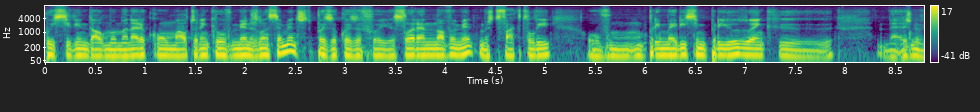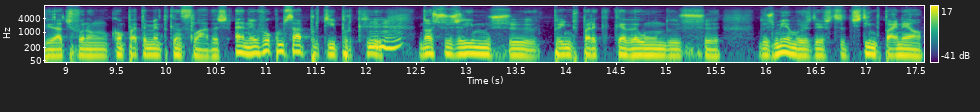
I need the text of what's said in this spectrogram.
coincidindo de alguma maneira com uma altura em que houve menos lançamentos, depois a coisa foi acelerando novamente, mas de facto ali houve um, um primeiríssimo período em que né, as novidades foram completamente canceladas. Ana, eu vou começar por ti, porque uhum. nós sugerimos, eh, pedimos para que cada um dos, eh, dos membros deste distinto painel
